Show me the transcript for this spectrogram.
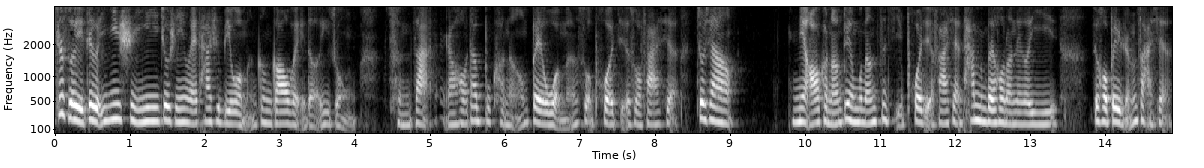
之所以这个一是一，就是因为它是比我们更高维的一种存在，然后它不可能被我们所破解、所发现，就像鸟可能并不能自己破解发现它们背后的那个一，最后被人发现。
